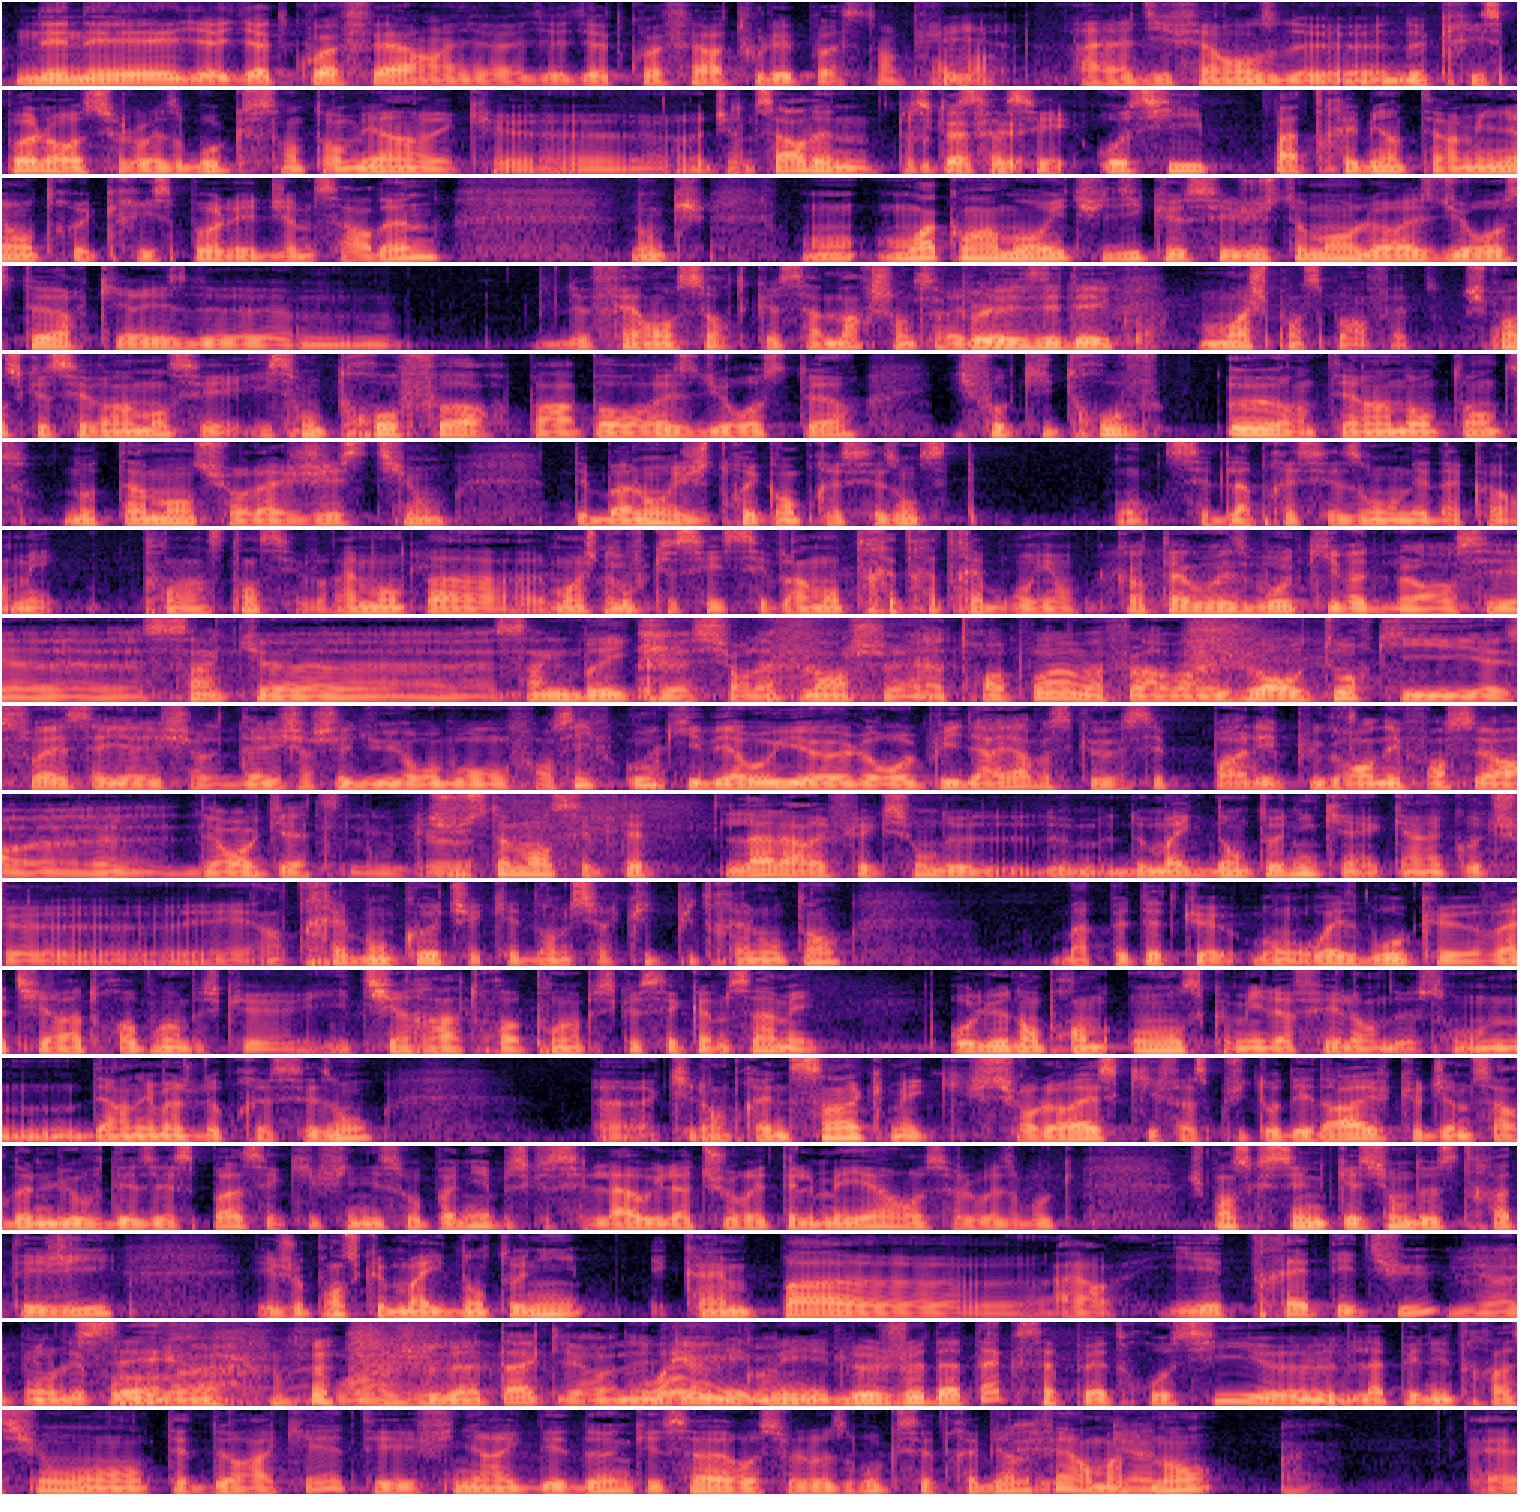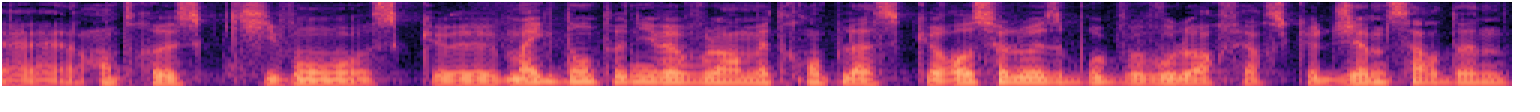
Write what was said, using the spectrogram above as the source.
Néné, il y, a de quoi faire. Hein. Il y, a de quoi faire à tous les postes hein, pour moi. À la différence de, Chris Paul, Russell Westbrook s'entend bien avec euh, James Harden parce que ça s'est aussi pas très bien terminé entre Chris Paul et James Harden. Donc moi, quand Amaury, tu dis que c'est justement le reste du roster qui risque de de faire en sorte que ça marche entre ça peut les aider quoi. Moi je pense pas en fait. Je pense que c'est vraiment c'est ils sont trop forts par rapport au reste du roster. Il faut qu'ils trouvent eux un terrain d'entente, notamment sur la gestion des ballons. Et j'ai trouvé qu'en pré-saison c'était Bon, c'est de la pré-saison, on est d'accord, mais pour l'instant, c'est vraiment pas. Moi, je trouve que c'est vraiment très, très, très brouillon. Quand tu as Westbrook qui va te balancer 5 euh, euh, briques sur la planche à 3 points, il va falloir avoir les joueurs autour qui soit essayent d'aller chercher du rebond offensif ou qui verrouillent euh, le repli derrière parce que c'est pas les plus grands défenseurs des Rockets. Donc, Justement, c'est peut-être là la réflexion de, de, Mike D'Antoni, qui, qui, est un coach, un très bon coach et qui est dans le circuit depuis très longtemps. Bah, peut-être que bon, Westbrook va tirer à 3 points parce qu'il tirera à 3 points parce que c'est comme ça, mais au lieu d'en prendre 11 comme il a fait lors de son dernier match de pré-saison, euh, qu'il en prenne 5, mais sur le reste, qu'il fasse plutôt des drives, que James Harden lui ouvre des espaces et qu'il finisse au panier, parce que c'est là où il a toujours été le meilleur, Russell Westbrook. Je pense que c'est une question de stratégie, et je pense que Mike D'Antoni est quand même pas. Euh, alors, il est très têtu. Il est réputé on le pour, sait. pour, un jeu d'attaque et running ouais, mais le jeu d'attaque, ça peut être aussi euh, hmm. de la pénétration en tête de raquette et finir avec des dunks, et ça, Russell Westbrook sait très bien le faire. Maintenant. Euh, entre ce, qui vont, ce que Mike D'Antoni va vouloir mettre en place, ce que Russell Westbrook va vouloir faire, ce que James Harden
